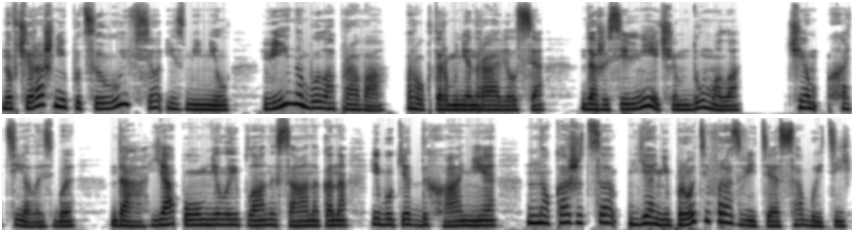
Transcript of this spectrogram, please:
но вчерашний поцелуй все изменил. Вина была права, Роктор мне нравился, даже сильнее, чем думала, чем хотелось бы. Да, я помнила и планы Санакана, и букет дыхания, но, кажется, я не против развития событий.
